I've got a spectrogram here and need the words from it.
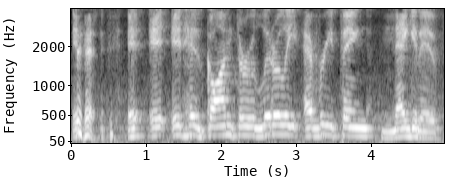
It's, it, it, it has gone through literally everything negative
